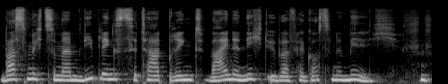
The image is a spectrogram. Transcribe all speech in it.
Was mich zu meinem Lieblingszitat bringt, weine nicht über vergossene Milch.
